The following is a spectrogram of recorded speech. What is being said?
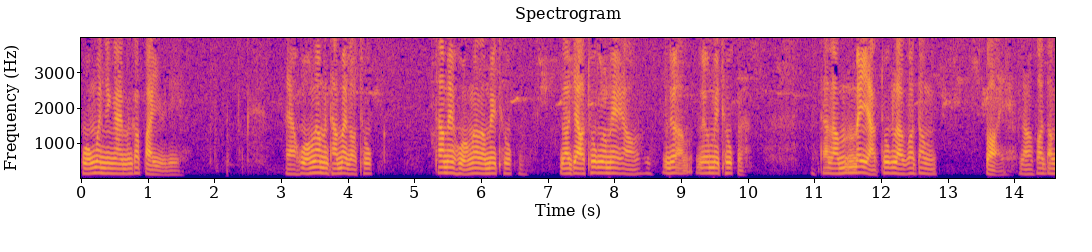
หวงมันยังไงมันก็ไปอยู่ดี แต่หวงแล้วมันทำให้เราทุกข์ถ้าไม่หวงแล้วเราไม่ทุกข์ เราจะเอาทุกข์แล้วไม่เอาเรื่องเรื่องไม่ทุกข์อะถ้าเราไม่อยากทุกข์เราก็ต้องปล่อย เราก็ต้อง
